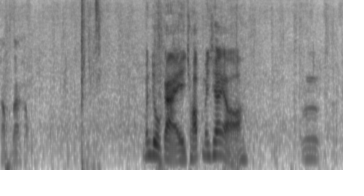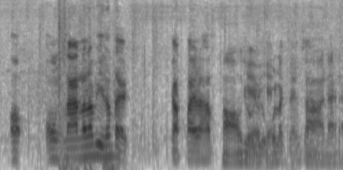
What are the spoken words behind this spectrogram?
ครับได้ครับ มันอยู่กับไอช็อปไม่ใช่หรออืมออกออกนานแล้วนะพี่ตั้งแต่กลับไปแล้วครับอ๋อโอเคยู่โออยู่เคคนละแก๊งใช่อ่าได้ได้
